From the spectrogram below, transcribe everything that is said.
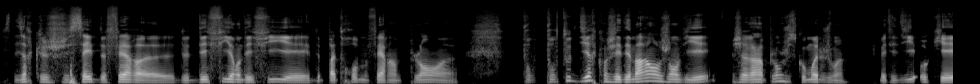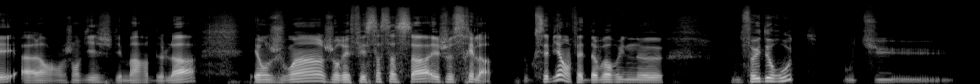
c'est-à-dire que j'essaye de faire de défi en défi et de pas trop me faire un plan. Pour, pour tout te dire, quand j'ai démarré en janvier, j'avais un plan jusqu'au mois de juin. Je m'étais dit, ok, alors en janvier je démarre de là, et en juin j'aurais fait ça, ça, ça, et je serai là. Donc c'est bien en fait d'avoir une une feuille de route où tu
